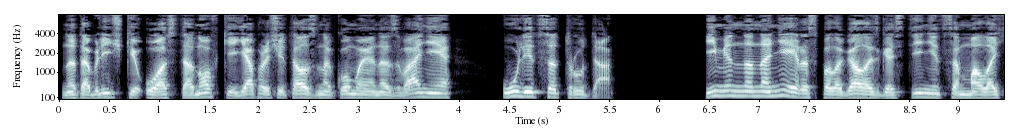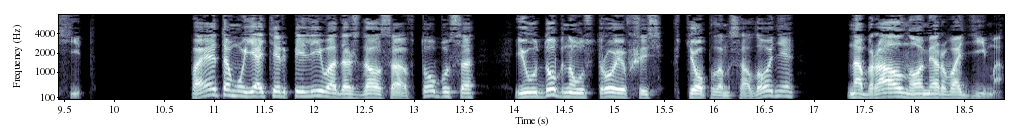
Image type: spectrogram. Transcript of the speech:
На табличке у остановки я прочитал знакомое название «Улица труда». Именно на ней располагалась гостиница «Малахит». Поэтому я терпеливо дождался автобуса и, удобно устроившись в теплом салоне, набрал номер Вадима.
